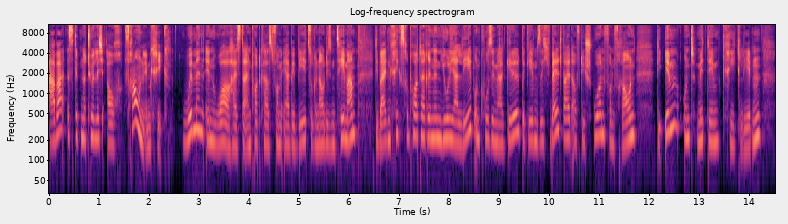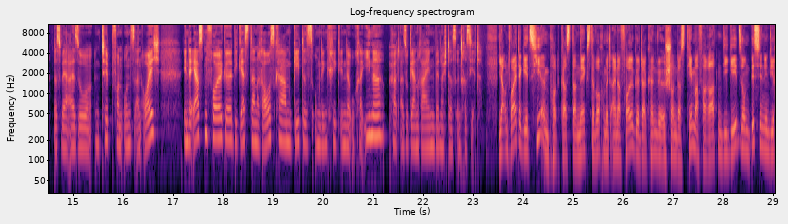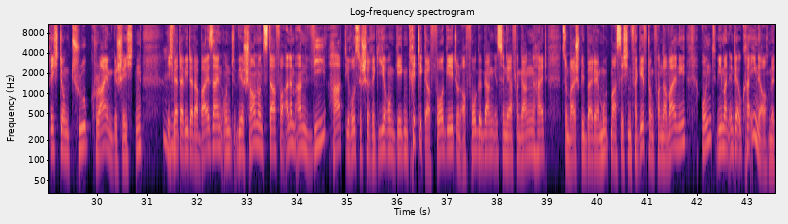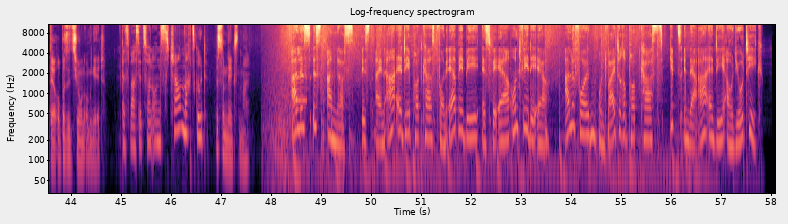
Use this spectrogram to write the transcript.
Aber es gibt natürlich auch Frauen im Krieg. Women in War heißt da ein Podcast vom RBB zu genau diesem Thema. Die beiden Kriegsreporterinnen Julia Leb und Cosima Gill begeben sich weltweit auf die Spuren von Frauen, die im und mit dem Krieg leben. Das wäre also ein Tipp von uns an euch. In der ersten Folge, die gestern rauskam, geht es um den Krieg in der Ukraine. Hört also gern rein, wenn euch das interessiert. Ja, und weiter geht's hier im Podcast dann nächste Woche mit einer Folge, da können wir euch schon das Thema verraten. Die geht so ein bisschen in die Richtung True Crime Geschichten. Mhm. Ich werde da wieder dabei sein und wir schauen uns da vor allem an, wie hart die russische Regierung gegen Kritiker vorgeht und auch vorgegangen ist in der Vergangenheit, zum Beispiel bei der mutmaßlichen Vergiftung von Nawalny und wie man in der Ukraine auch mit der Opposition umgeht. Das war's jetzt von uns. Ciao, macht's gut. Bis zum nächsten Mal. Alles ist anders ist ein ARD-Podcast von RBB, SWR und WDR. Alle Folgen und weitere Podcasts gibt's in der ARD Audiothek.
